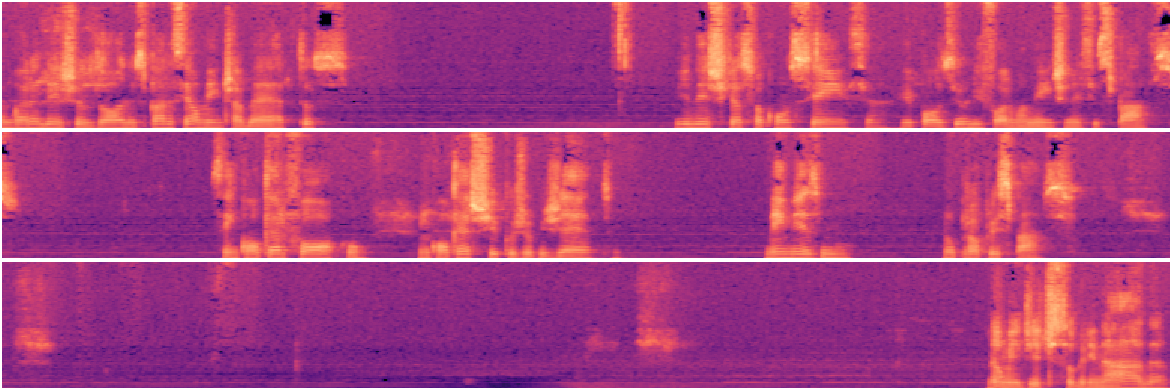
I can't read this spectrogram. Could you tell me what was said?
Agora deixe os olhos parcialmente abertos. E deixe que a sua consciência repouse uniformemente nesse espaço, sem qualquer foco em qualquer tipo de objeto, nem mesmo no próprio espaço. Não medite sobre nada,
